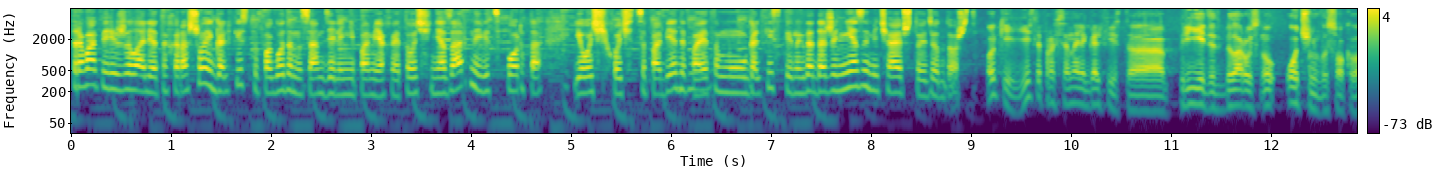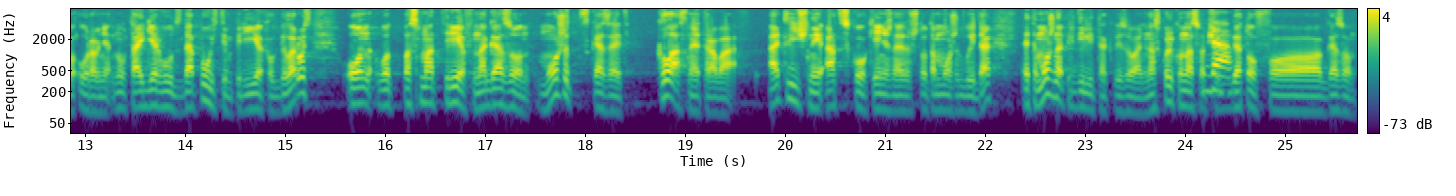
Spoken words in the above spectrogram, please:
Трава пережила лето хорошо, и гольфисту погода на самом деле не помеха. Это очень азартный вид спорта, и очень хочется победы, поэтому гольфисты иногда даже не замечают, что идет дождь. Окей, если профессиональный гольфист э, приедет в Беларусь, ну, очень высокого уровня, ну, Тайгер Вудс, допустим, приехал в Беларусь, он, вот посмотрев на газон, может сказать, классная трава, отличный отскок, я не знаю, что там может быть, да? Это можно определить так визуально? Насколько у нас вообще Да. готов э, газон?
